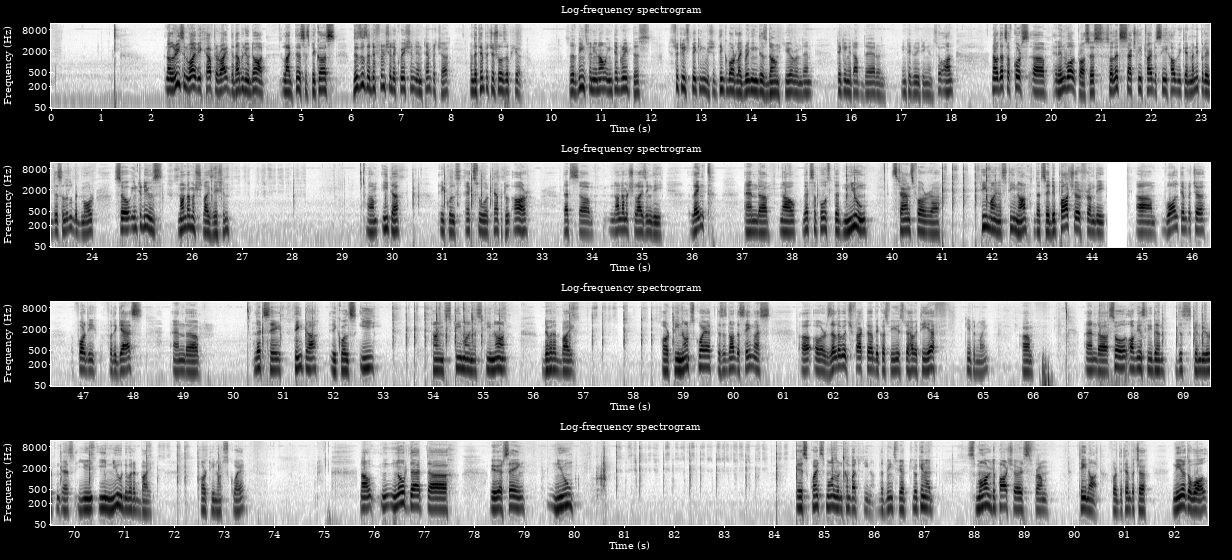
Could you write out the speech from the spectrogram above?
now the reason why we have to write the W dot like this is because this is a differential equation in temperature and the temperature shows up here. So that means when you now integrate this strictly speaking we should think about like bringing this down here and then taking it up there and integrating and so on. Now that is of course uh, an involved process so let us actually try to see how we can manipulate this a little bit more. So introduce non-dimensionalization um, eta equals x over capital R that is uh, non-dimensionalizing the length. And uh, now let us suppose that nu stands for uh, T minus T naught. That is a departure from the um, wall temperature for the for the gas. And uh, let us say theta equals E times T minus T naught divided by or T naught squared this is not the same as uh, our Zeldovich factor because we used to have a TF keep in mind. Um, and uh, so obviously then this can be written as U, E nu divided by R T naught squared. Now note that uh, we were saying nu is quite small when compared to T naught. That means we are looking at small departures from T naught for the temperature near the wall.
